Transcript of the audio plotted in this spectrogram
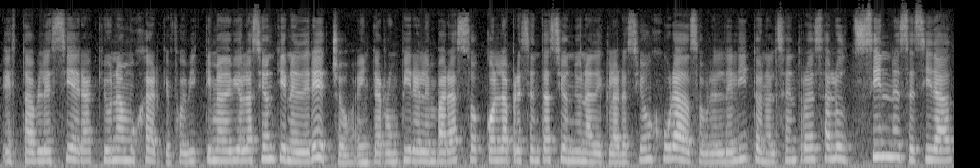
estableciera que una mujer que fue víctima de violación tiene derecho a interrumpir el embarazo con la presentación de una declaración jurada sobre el delito en el centro de salud sin necesidad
